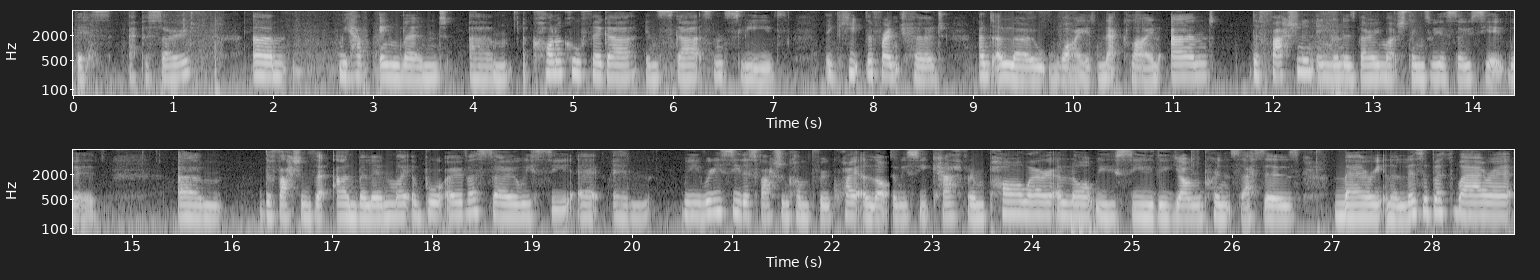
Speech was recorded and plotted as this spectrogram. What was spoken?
this episode, um, we have England, um, a conical figure in skirts and sleeves. They keep the French hood and a low, wide neckline. And the fashion in England is very much things we associate with um, the fashions that Anne Boleyn might have brought over. So we see it in we really see this fashion come through quite a lot. So we see Catherine Parr wear it a lot. We see the young princesses Mary and Elizabeth wear it,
